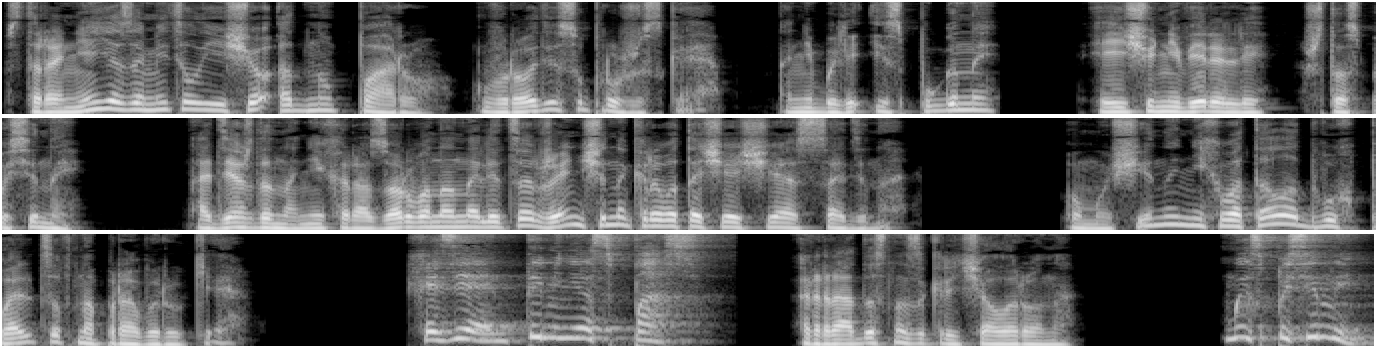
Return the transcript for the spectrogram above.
В стороне я заметил еще одну пару, вроде супружеская. Они были испуганы и еще не верили, что спасены. Одежда на них разорвана, на лице женщины кровоточащая ссадина. У мужчины не хватало двух пальцев на правой руке. «Хозяин, ты меня спас!» — радостно закричала Рона. «Мы спасены!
